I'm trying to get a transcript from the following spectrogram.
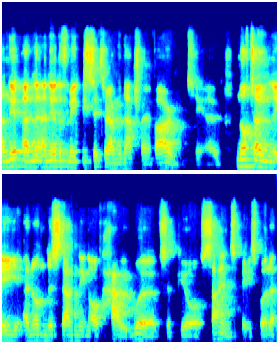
and the, and the, and the other for me sits around the natural environment. You know, not only an understanding of how it works, a pure science piece, but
